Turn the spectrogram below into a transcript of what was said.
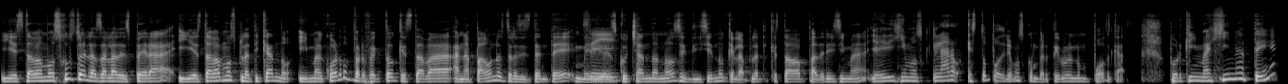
Y estábamos justo en la sala de espera y estábamos platicando. Y me acuerdo perfecto que estaba Ana Pau, nuestra asistente, medio Sí. escuchándonos y diciendo que la plática estaba padrísima. Y ahí dijimos, claro, esto podríamos convertirlo en un podcast. Porque imagínate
